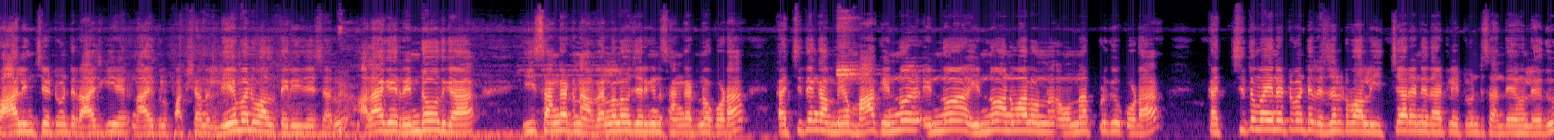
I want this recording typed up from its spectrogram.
పాలించేటువంటి రాజకీయ నాయకుల పక్షాన లేమని వాళ్ళు తెలియజేశారు. అలాగే రెండవదిగా ఈ సంఘటన వెళ్ళలో జరిగిన సంఘటన కూడా ఖచ్చితంగా మేము మాకు ఎన్నో ఎన్నో ఎన్నో అనుమానాలు ఉన్న ఉన్నప్పటికీ కూడా ఖచ్చితమైనటువంటి రిజల్ట్ వాళ్ళు ఇచ్చారనే దాంట్లో ఎటువంటి సందేహం లేదు.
